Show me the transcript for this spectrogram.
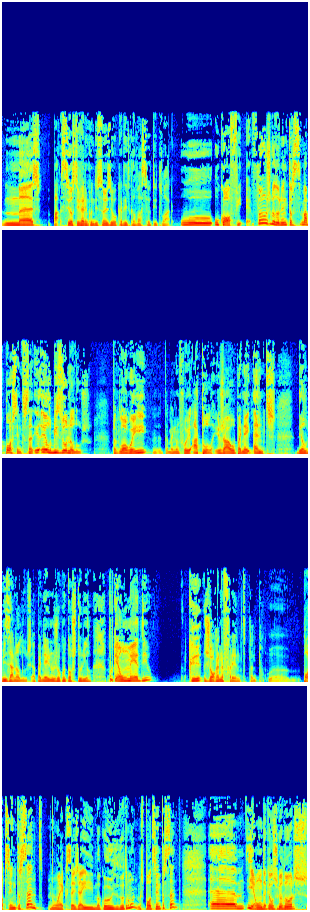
mas pá, se ele estiver em condições, eu acredito que ele vai ser o titular. O, o Kofi foi um jogador interessante, uma aposta interessante. Ele, ele bisou na luz. Portanto, logo aí, também não foi à tola. Eu já o apanhei antes dele bisar na luz. Apanhei no jogo contra o Estoril. Porque é um médio que joga na frente. Portanto, uh, pode ser interessante. Não é que seja aí uma coisa do outro mundo, mas pode ser interessante. E é um daqueles jogadores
